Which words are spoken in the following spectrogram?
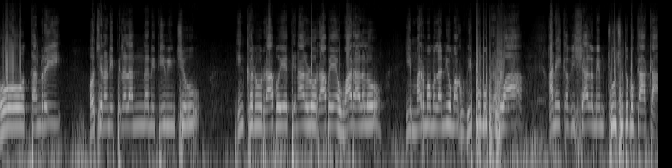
ఓ తండ్రి వచ్చిన నీ పిల్లలందరినీ దీవించు. ఇంకను రాబోయే దినాలలో రాబోయే వారాలలో ఈ మర్మములన్నీ మాకు విప్పుము ప్రభువా. అనేక విషయాలు మేము చూచుదుము కాక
